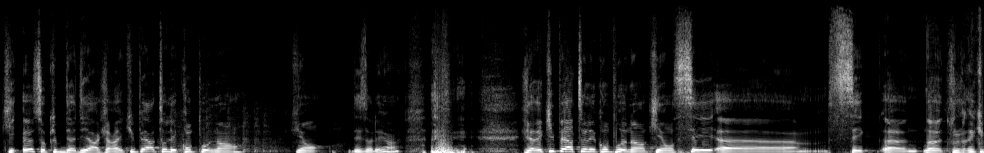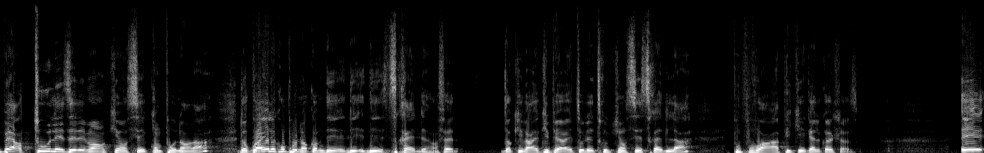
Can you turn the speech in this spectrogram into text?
qui, eux, s'occupent de dire, je récupère tous les components qui ont... Désolé, hein je récupère tous les components qui ont ces... Euh, euh, récupère tous les éléments qui ont ces components-là. Donc, vous voyez les components comme des, threads, en fait. Donc, il va récupérer tous les trucs qui ont ces threads-là pour pouvoir appliquer quelque chose. Et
